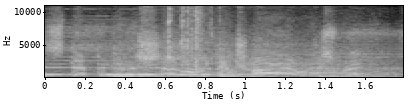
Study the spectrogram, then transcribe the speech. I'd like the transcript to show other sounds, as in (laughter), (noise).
Step into the shuttle the trial is ready.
